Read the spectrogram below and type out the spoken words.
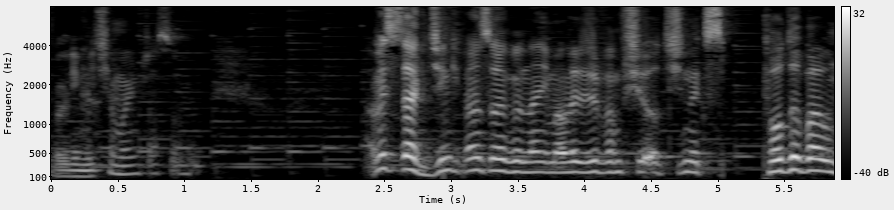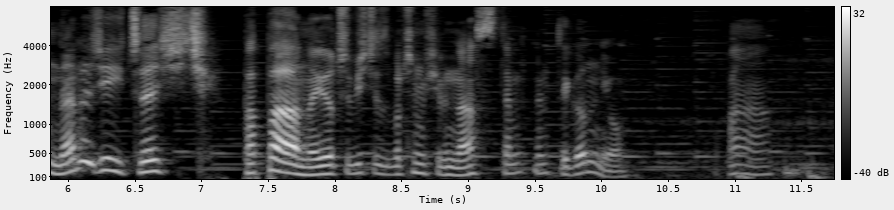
W limicie moim czasowym. A więc tak, dzięki wam za oglądanie. Mam nadzieję, że wam się odcinek spodobał. Na razie i cześć. Pa, pa. No i oczywiście zobaczymy się w następnym tygodniu. Pa. pa.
